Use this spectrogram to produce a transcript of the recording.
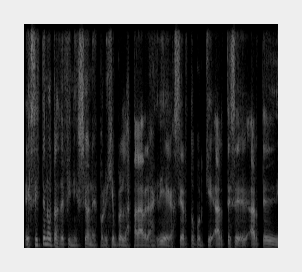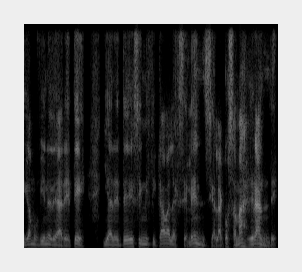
existen otras definiciones, por ejemplo, en las palabras griegas, ¿cierto? Porque arte, arte, digamos, viene de arete, y arete significaba la excelencia, la cosa más grande.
